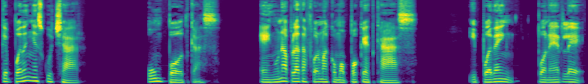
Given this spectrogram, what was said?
que pueden escuchar un podcast en una plataforma como Pocket Cast y pueden ponerle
